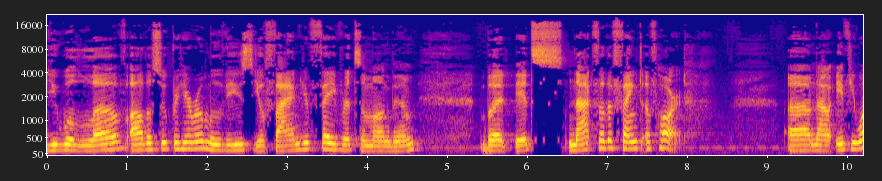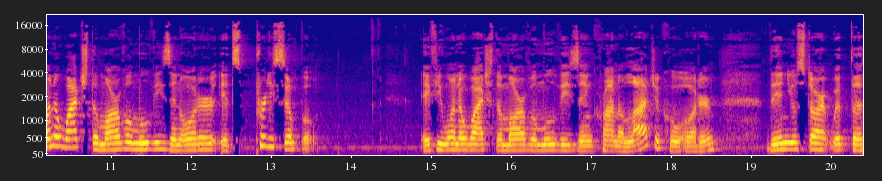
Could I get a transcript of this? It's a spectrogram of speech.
You will love all the superhero movies. You'll find your favorites among them, but it's not for the faint of heart. Uh, now, if you want to watch the Marvel movies in order, it's pretty simple. If you want to watch the Marvel movies in chronological order, then you'll start with the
